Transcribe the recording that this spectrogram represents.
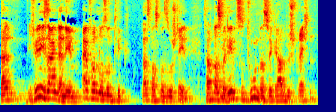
dann, ich will nicht sagen daneben, einfach nur so ein Tick. Lass was mal so stehen. Es hat was mit dem zu tun, was wir gerade besprechen.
